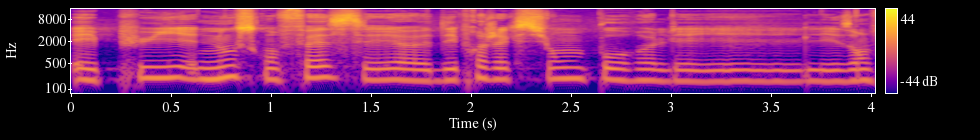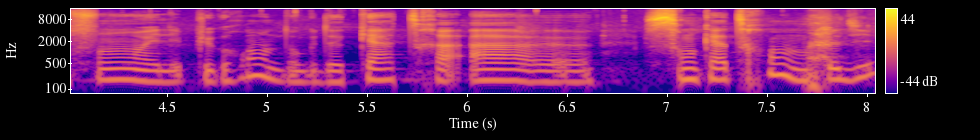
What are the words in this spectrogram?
Et puis, nous, ce qu'on fait, c'est euh, des projections pour les, les enfants et les plus grands, donc de 4 à... euh, 104 ans, on peut dire.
